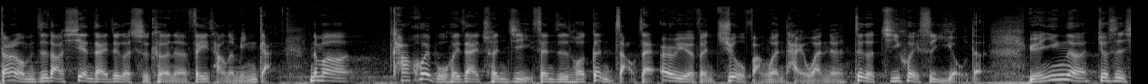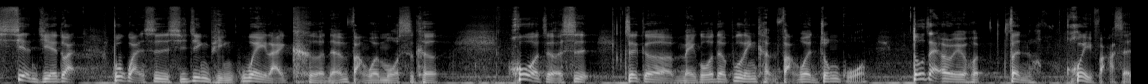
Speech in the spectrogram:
当然，我们知道现在这个时刻呢，非常的敏感。那么他会不会在春季，甚至说更早，在二月份就访问台湾呢？这个机会是有的。原因呢，就是现阶段，不管是习近平未来可能访问莫斯科，或者是这个美国的布林肯访问中国，都在二月份会发生。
